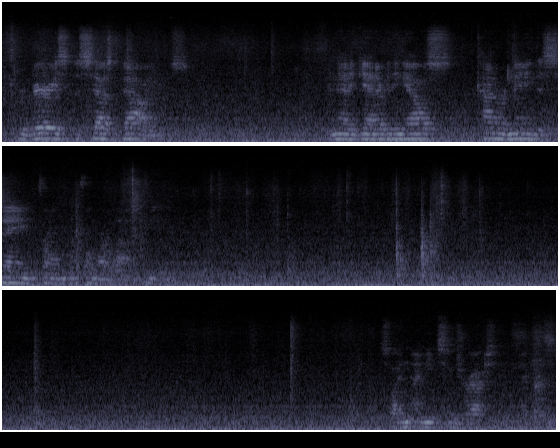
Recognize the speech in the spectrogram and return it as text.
for various assessed values. And then again, everything else kind of remained the same from, from our last meeting. So I, I need some direction, I guess.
